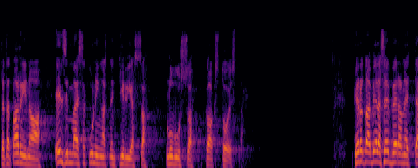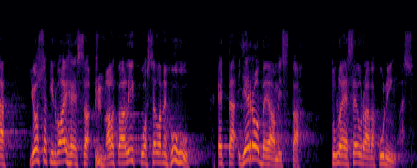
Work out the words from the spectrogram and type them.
tätä tarinaa ensimmäisessä kuningasten kirjassa luvussa 12. Kerrotaan vielä sen verran, että jossakin vaiheessa alkaa liikkua sellainen huhu, että Jerobeamista tulee seuraava kuningas.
